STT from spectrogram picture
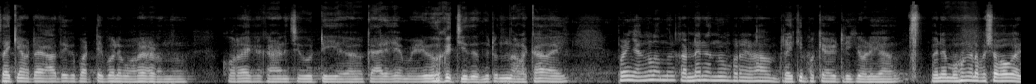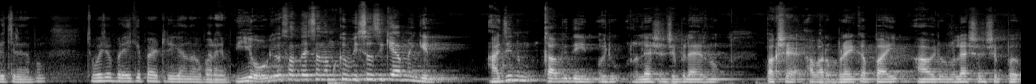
സഹിക്കാൻ പറ്റാതെ ആദ്യമൊക്കെ പട്ടി പോലെ പുറകെ കിടന്നു കുറേയൊക്കെ കാണിച്ചു കൂട്ടി കരയെ മെഴുകുകയൊക്കെ ചെയ്തു. എന്നിട്ടൊന്നും നടക്കാതായി. ഇപ്പോഴും ഞങ്ങളൊന്ന് കണ്ണനൊന്നും പറയണ ബ്രേക്കപ്പ് ഒക്കെ ആയിട്ടിരിക്കും അളിയാ. പിന്നെ മുഖം കണ്ടപ്പോൾ ഷോക്ക് അടിച്ചിരുന്നു. അപ്പം ചോദിച്ചു ബ്രേക്കപ്പ് ആയിട്ടിരിക്കുക എന്നൊക്കെ പറഞ്ഞു ഈ ഓഡിയോ സന്ദേശം നമുക്ക് വിശ്വസിക്കാമെങ്കിൽ അജിനും കവിതയും ഒരു റിലേഷൻഷിപ്പിലായിരുന്നു പക്ഷേ അവർ ബ്രേക്കപ്പായി ആ ഒരു റിലേഷൻഷിപ്പ്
